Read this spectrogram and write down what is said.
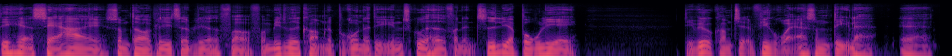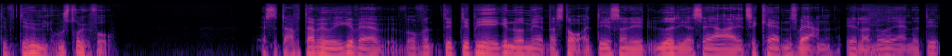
det her særhej, som der var blevet etableret for, for mit vedkommende, på grund af det indskud, jeg havde fra den tidligere bolig af, det vil jo komme til at figurere som en del af, af det, det vil min hustru jo få. Altså, der, der vil jo ikke være... Hvorfor, det, det bliver ikke noget med, at der står, at det er sådan et yderligere særeje til kattens værn, eller noget andet. Det,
